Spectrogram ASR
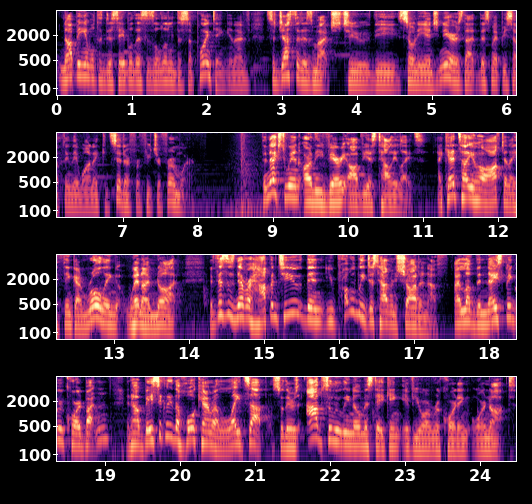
not being able to disable this is a little disappointing. And I've suggested as much to the Sony engineers that this might be something they want to consider for future firmware. The next win are the very obvious tally lights. I can't tell you how often I think I'm rolling when I'm not. If this has never happened to you, then you probably just haven't shot enough. I love the nice big record button and how basically the whole camera lights up, so there's absolutely no mistaking if you're recording or not.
